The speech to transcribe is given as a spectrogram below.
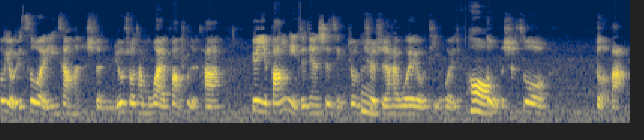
就有一次我也印象很深。你就说他们外放或者他愿意帮你这件事情，就确实还我也有体会。哦，我是做者吧，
